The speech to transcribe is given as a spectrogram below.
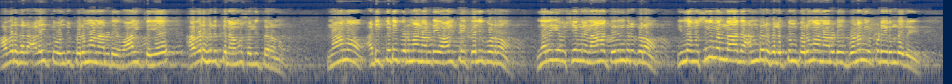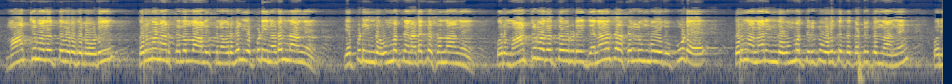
அவர்கள் அழைத்து வந்து பெருமானாருடைய வாழ்க்கையை அவர்களுக்கு நாம் சொல்லித் தரணும். நாமும் அடிக்கடி பெருமானாருடைய வாழ்க்கையை கேள்விப்படுறோம். நிறைய விஷயங்களை நாம தெரிந்திருக்கிறோம். இந்த முஸ்லிம் அல்லாத அன்பர்களுக்கும் பெருமானாருடைய குணம் எப்படி இருந்தது? மாற்று மதத்தவர்களோடு பெருமானார் செல்லல்லா அலிஸ்லாம் அவர்கள் எப்படி நடந்தாங்க? எப்படி இந்த உம்மத்தை நடக்க சொன்னாங்க? ஒரு மாற்று மதத்தவருடைய ஜனாசா செல்லும் போது கூட பெருமானார் இந்த உம்மத்திற்கு ஒழுக்கத்தை கற்றுத்தந்தாங்க ஒரு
